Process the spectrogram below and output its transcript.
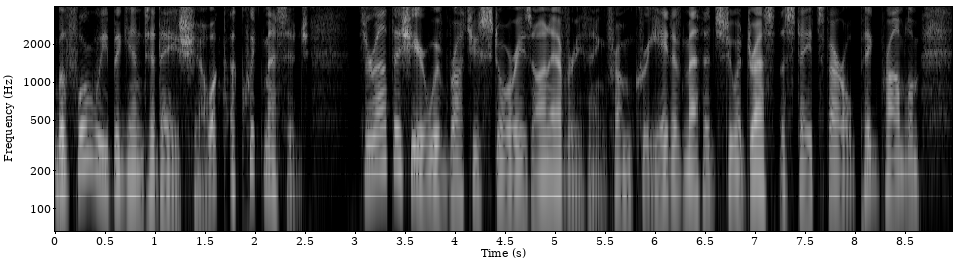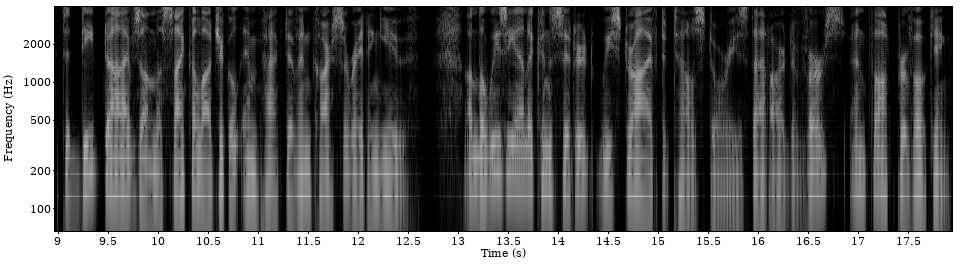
Before we begin today's show, a, quick message. Throughout this year, we've brought you stories on everything from creative methods to address the state's feral pig problem to deep dives on the psychological impact of incarcerating youth. On Louisiana Considered, we strive to tell stories that are diverse and thought provoking.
